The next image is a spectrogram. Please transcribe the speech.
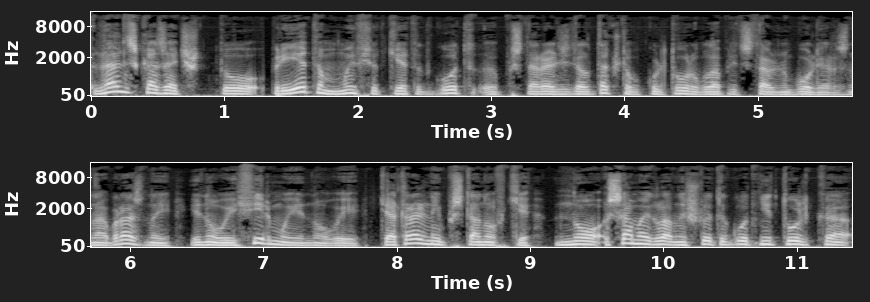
Надо сказать, что при этом мы все таки этот год э, постарались сделать так, чтобы культура была представлена более разнообразной, и новые фильмы, и новые театральные постановки, но самое главное, что это год не только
